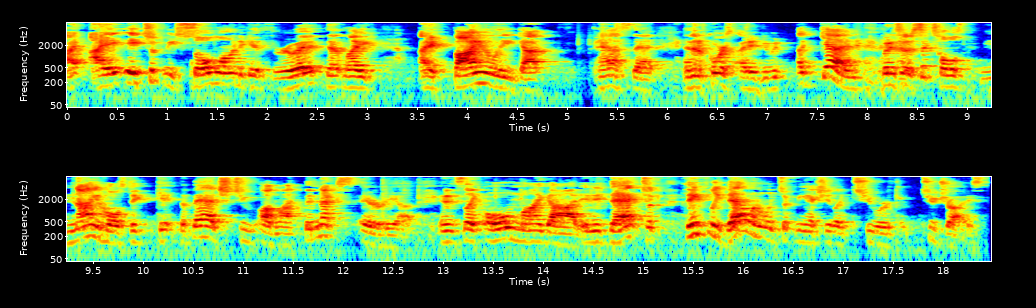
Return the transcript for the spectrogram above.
I, I, I, it took me so long to get through it that like I finally got past that. And then of course I had to do it again, but instead of six holes, nine holes to get the badge to unlock the next area. And it's like, oh my god! And it, that took. Thankfully, that one only took me actually like two or th- two tries.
